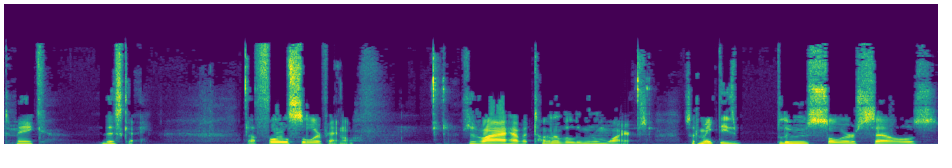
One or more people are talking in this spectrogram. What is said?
to make this guy. A full solar panel. Which is why I have a ton of aluminum wires. So to make these blue solar cells,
